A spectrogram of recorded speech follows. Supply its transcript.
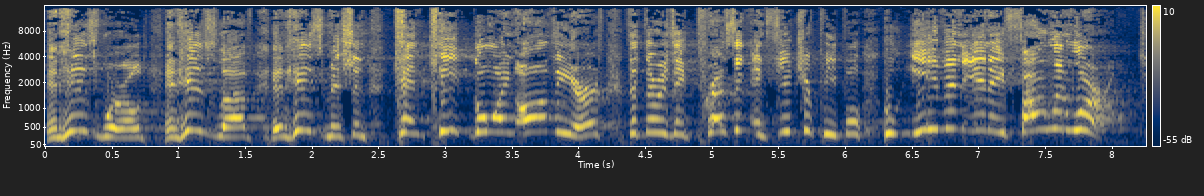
and His world and His love and His mission can keep going on the earth. That there is a present and future people who, even in a fallen world,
